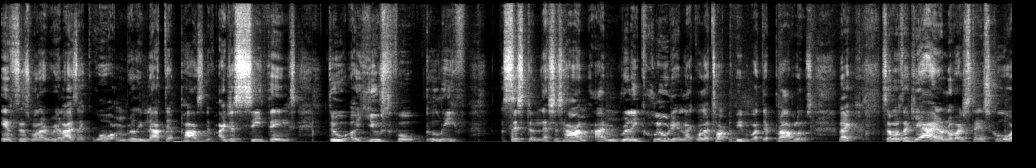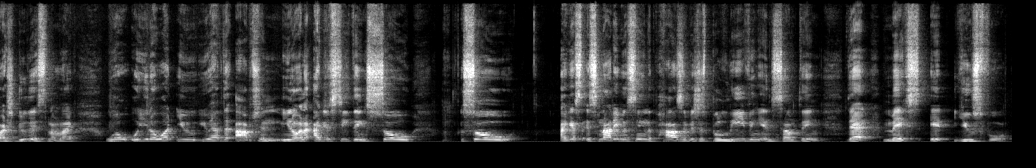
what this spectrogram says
instance when I realized, like, whoa, I'm really not that positive. I just see things through a useful belief system. That's just how I'm I'm really clued in. Like when I talk to people about their problems, like someone's like, Yeah, I don't know if I should stay in school or I should do this. And I'm like, Well, well, you know what? You you have the option, you know, and I just see things so so I guess it's not even seeing the positive, it's just believing in something that makes it useful.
